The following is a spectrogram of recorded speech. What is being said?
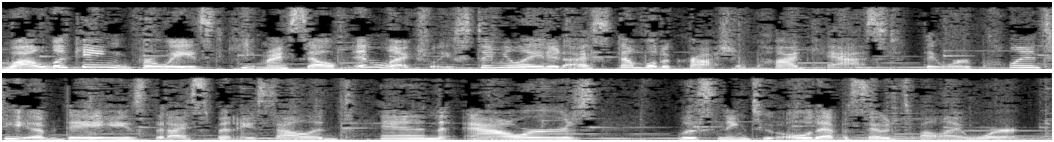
While looking for ways to keep myself intellectually stimulated, I stumbled across your podcast. There were plenty of days that I spent a solid 10 hours listening to old episodes while I worked.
